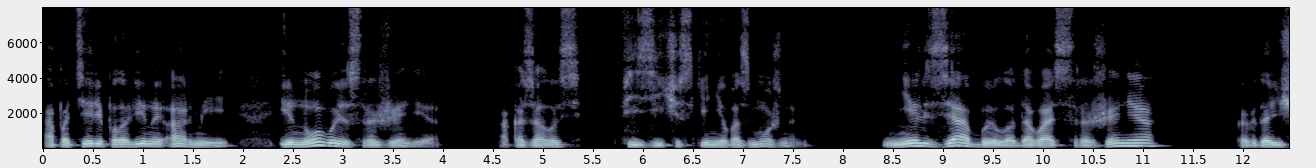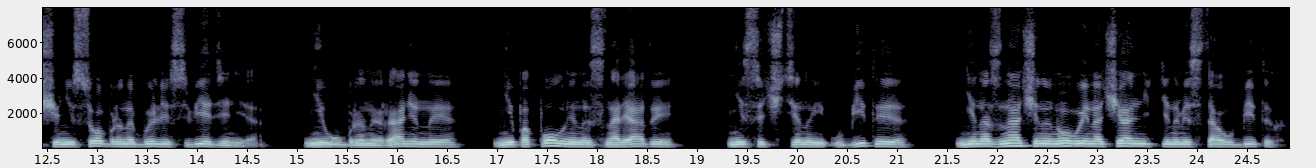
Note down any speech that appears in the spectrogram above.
о потере половины армии, и новое сражение оказалось физически невозможным. Нельзя было давать сражения, когда еще не собраны были сведения, не убраны раненые, не пополнены снаряды, не сочтены убитые, не назначены новые начальники на места убитых,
